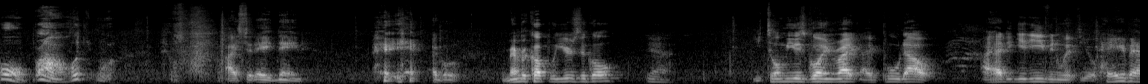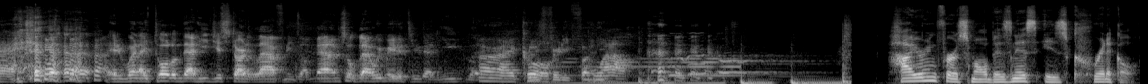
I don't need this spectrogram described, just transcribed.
oh, bro, what, what? I said, hey, Dane. I go, remember a couple years ago? Yeah. You told me you was going right. I pulled out. I had to get even with you. Payback. and when I told him that, he just started laughing. He thought, man, I'm so glad we made it through that heat. But All right. It Cool. was pretty funny. Wow. Hiring for a small business is critical.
